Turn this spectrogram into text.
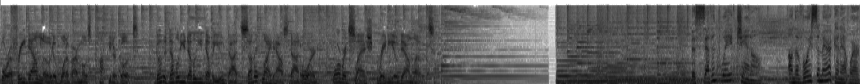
For a free download of one of our most popular books, go to www.summitlighthouse.org forward slash radio downloads. The Seventh Wave Channel on the Voice America Network.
